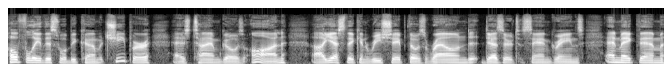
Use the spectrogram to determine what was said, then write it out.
Hopefully, this will become cheaper as time goes on. Uh, yes, they can reshape those round desert sand grains and make them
